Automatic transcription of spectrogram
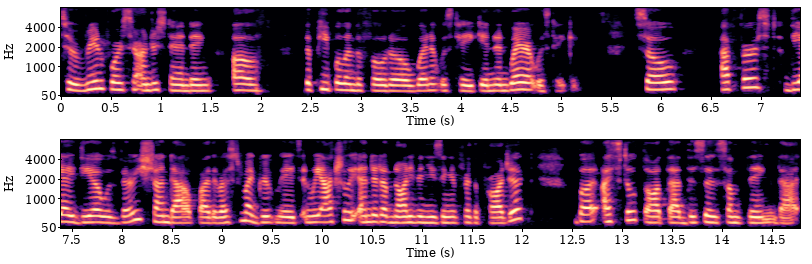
to reinforce their understanding of the people in the photo, when it was taken, and where it was taken. So at first, the idea was very shunned out by the rest of my group mates, and we actually ended up not even using it for the project. But I still thought that this is something that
